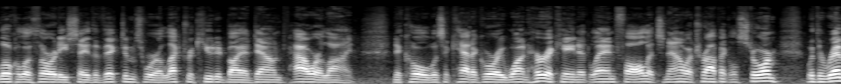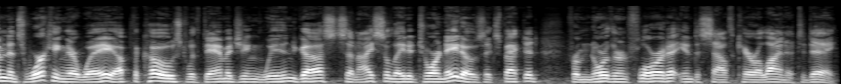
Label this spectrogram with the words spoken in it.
Local authorities say the victims were electrocuted by a downed power line. Nicole was a Category 1 hurricane at landfall. It's now a tropical storm, with the remnants working their way up the coast with damaging wind gusts and isolated tornadoes expected from northern Florida into South Carolina today.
